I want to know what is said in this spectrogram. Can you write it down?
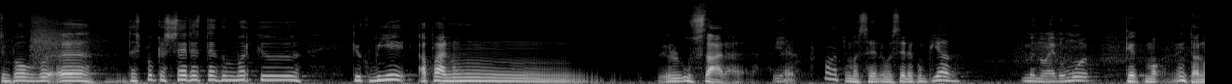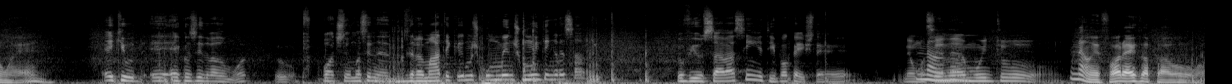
exemplo, houve, ah, das poucas séries até de humor que, que eu comia, opá, num. O Sara. Yeah. Pronto, uma cena, uma cena com piada. Mas não é do humor. Que é como- então não é. É que é, é considerado humor. Podes ter uma cena dramática, mas com momentos muito engraçados. Eu vi o Sara assim, é tipo, ok, isto é, é uma Não, cena não. muito. Não, é fora, é opá, o,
